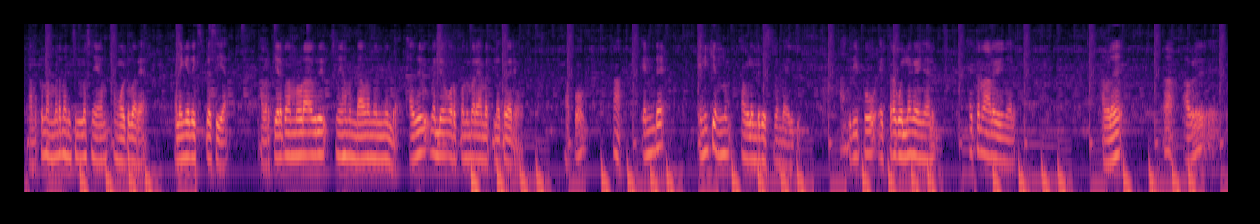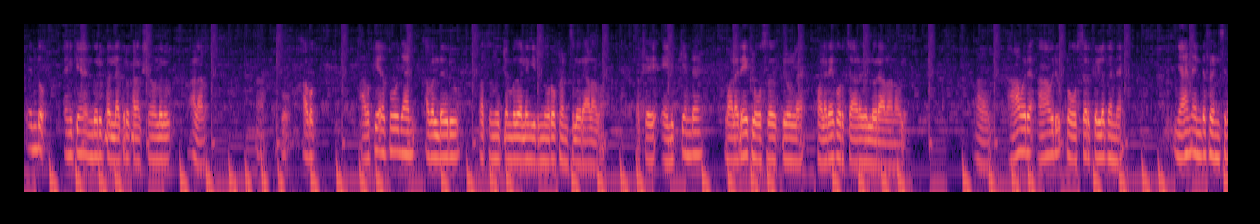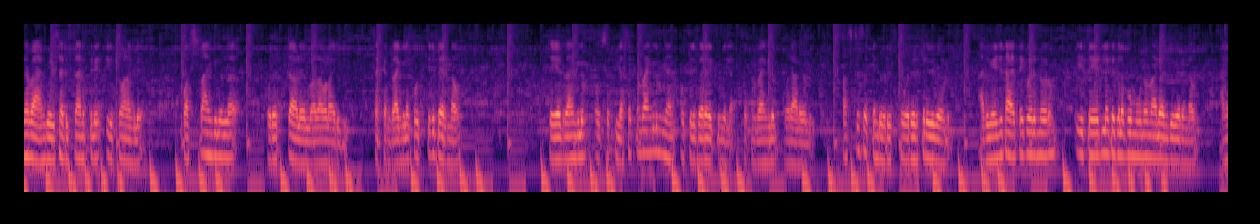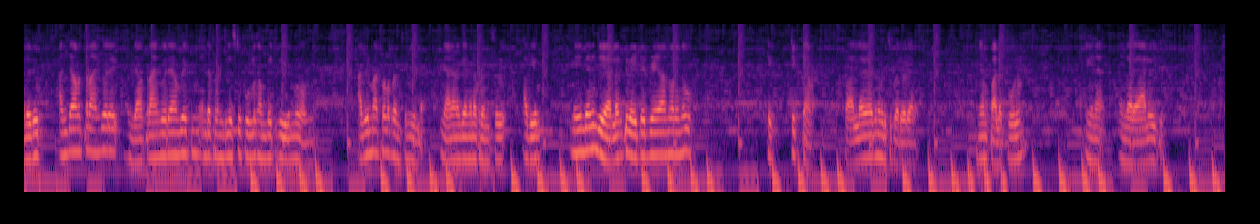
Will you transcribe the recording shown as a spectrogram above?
നമുക്ക് നമ്മുടെ മനസ്സിലുള്ള സ്നേഹം അങ്ങോട്ട് പറയാം. അല്ലെങ്കിൽ അത് എക്സ്പ്രസ് ചെയ്യാം. അവർക്ക് ചിലപ്പോൾ നമ്മളോട് ആ ഒരു സ്നേഹം ഉണ്ടാവണമെന്നൊന്നുമില്ല. അത് വലിയ ഉറപ്പൊന്നും പറയാൻ പറ്റില്ലാത്ത കാര്യമാണ്. അപ്പോൾ ആ എന്റെ എനിക്കെന്നും അവളെന്റെ ബെസ്റ്റ് ഫ്രണ്ടായിരിക്കും അതിലിപ്പോൾ എത്ര കൊല്ലം കഴിഞ്ഞാലും എത്ര നാൾ കഴിഞ്ഞാലും. അവൾ ആ അവൾ എന്തോ എനിക്ക് എന്തോ ഒരു വല്ലാത്തൊരു കണക്ഷനുള്ളൊരു ആളാണ്. അപ്പോൾ അവ അവൾക്ക് ചിലപ്പോൾ ഞാൻ അവളുടെ ഒരു പത്ത് നൂറ്റമ്പതോ അല്ലെങ്കിൽ ഇരുന്നൂറോ ഫ്രണ്ട്സിൽ ഒരാളാവാം. പക്ഷേ എനിക്ക് എന്റെ വളരെ ക്ലോസ് സർക്കിളുള്ള വളരെ കുറച്ച് ആളുകളിൽ ഒരാളാണ് അവൾ ആ ഒരു ആ ഒരു ക്ലോസ് സർക്കിളിൽ തന്നെ ഞാൻ എന്റെ ഫ്രണ്ട്സിനെ റാങ്ക് വൈസ് അടിസ്ഥാനത്തിൽ ഇരുത്തുവാണെങ്കിൽ ഫസ്റ്റ് റാങ്കിലുള്ള ഒരൊറ്റ ആളേ ഉള്ളൂ അത് അവളായിരിക്കും. സെക്കൻഡ് റാങ്കിലൊക്കെ ഒത്തിരി പേരുണ്ടാവും. തേർഡ് റാങ്കിലും ഒത്തിരി സെക്കൻഡ് റാങ്കിലും ഞാൻ ഒത്തിരി പേരെ വെക്കുന്നില്ല. സെക്കൻഡ് റാങ്കിലും ഒരാളേ ഉള്ളൂ. ഫസ്റ്റ് സെക്കൻഡ് ഒരു ഓരോരുത്തർ വീതമേ ഉള്ളൂ. അത് കഴിഞ്ഞ് താഴത്തേക്ക് വരുന്നവരും ഈ തേർഡിലൊക്കെ ചിലപ്പോൾ മൂന്നോ നാലോ അഞ്ചോ പേരുണ്ടാവും. അങ്ങനെ ഒരു അഞ്ചാമത്തെ റാങ്ക് വരെ അഞ്ചാമത്തെ റാങ്ക് വരെ ആകുമ്പോഴേക്കും എന്റെ ഫ്രണ്ട് ലിസ്റ്റ് ഫുള്ള് കംപ്ലീറ്റ് തീരുന്നു തോന്നുന്നു. അതിൽ മാത്രമുള്ള ഫ്രണ്ട്സൊന്നും ഇല്ല. ഞാനാണെങ്കിൽ അങ്ങനെ ഫ്രണ്ട്സ് അധികം മെയിന്റെയിനും ചെയ്യാറില്ല. എനിക്ക് വെയിറ്റ് ചെയ്യുക എന്ന് പറയുന്നത് ടിക്കാണ് തലവേദന പിടിച്ച പരിപാടിയാണ്. ഞാൻ പലപ്പോഴും ഇങ്ങനെ എന്താ പറയുക ആലോചിക്കും.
